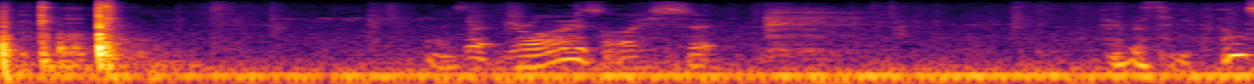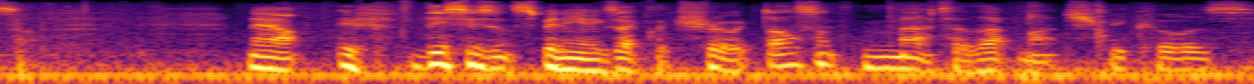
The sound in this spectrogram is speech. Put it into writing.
As that dries, I set everything else up. Now, if this isn't spinning exactly true, it doesn't matter that much because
